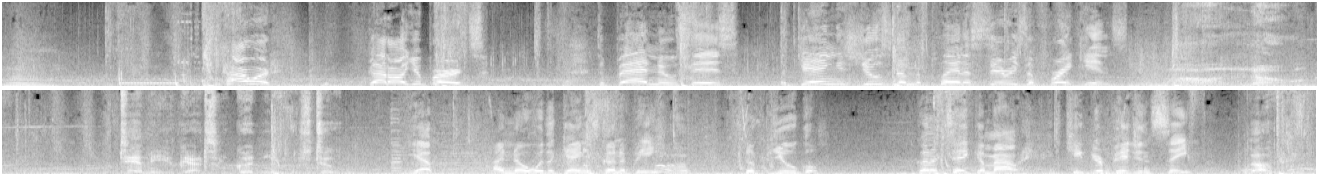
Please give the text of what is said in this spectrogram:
Hmm. Howard! Got all your birds. The bad news is, the gang is using them to plan a series of break-ins. Oh, no. Tell me you got some good news, too. Yep, I know where the gang's gonna be. The Bugle. Gonna take him out and keep your pigeons safe. Nothing.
